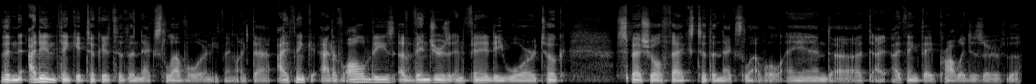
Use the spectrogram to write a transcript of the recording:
the. I didn't think it took it to the next level or anything like that. I think out of all of these, Avengers: Infinity War took special effects to the next level, and uh, I, I think they probably deserve the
